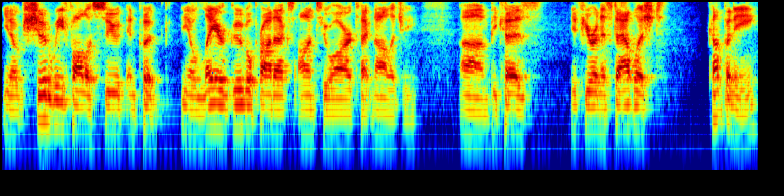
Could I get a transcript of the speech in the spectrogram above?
you know, should we follow suit and put, you know, layer Google products onto our technology? Um, because if you're an established company,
